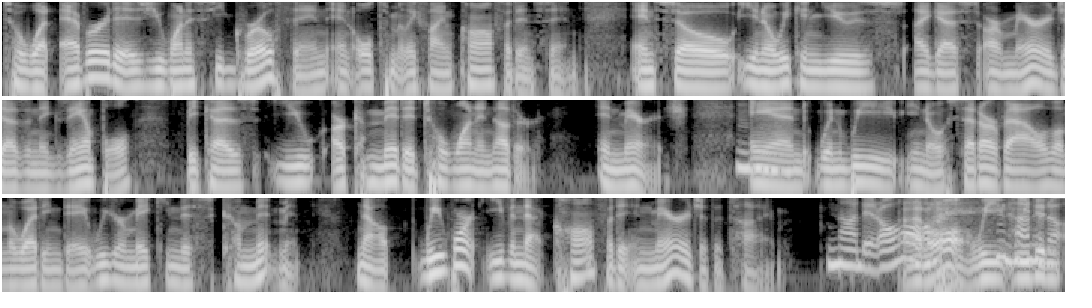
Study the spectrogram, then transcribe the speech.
to whatever it is you want to see growth in and ultimately find confidence in. And so, you know, we can use, I guess, our marriage as an example because you are committed to one another in marriage. Mm-hmm. And when we, you know, set our vows on the wedding day, we are making this commitment. Now, we weren't even that confident in marriage at the time. Not at all. At all. We, we didn't.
